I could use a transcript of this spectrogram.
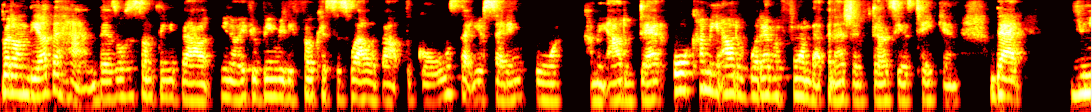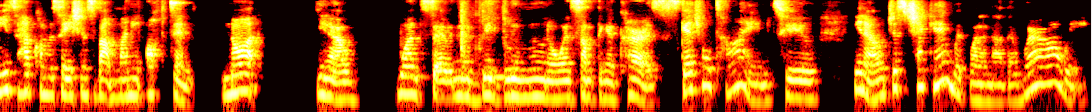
but on the other hand there's also something about you know if you're being really focused as well about the goals that you're setting for coming out of debt or coming out of whatever form that financial infidelity has taken that you need to have conversations about money often not you know once in a big blue moon or when something occurs. Schedule time to you know just check in with one another. Where are we?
